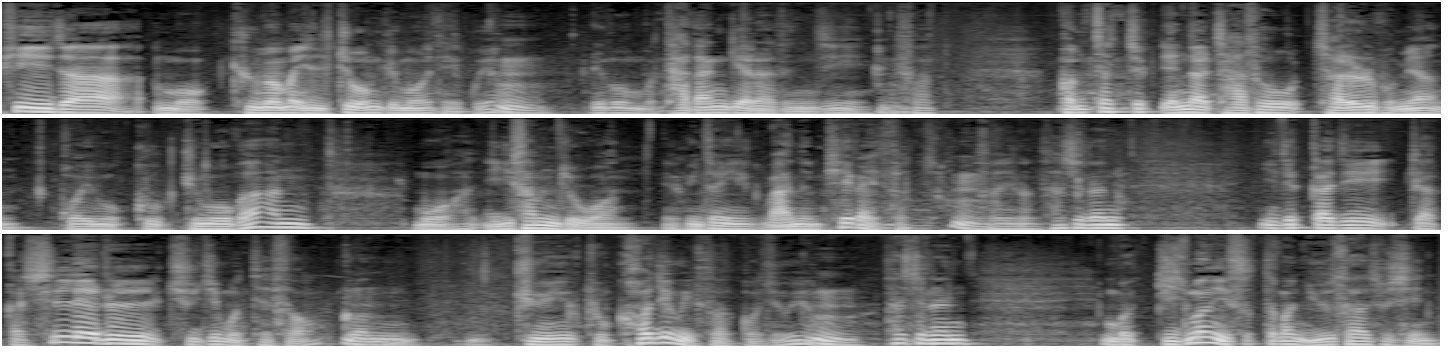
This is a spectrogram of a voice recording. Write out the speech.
피해자 뭐 규모만 1조 원 규모 되고요. 음. 그리고 뭐 다단계라든지 그래서 검찰 측 옛날 자소 자료를 보면 거의 뭐 그 규모가 한뭐 2, 3조 원 굉장히 많은 피해가 있었죠. 음. 그래서 이런 사실은 이제까지 약간 신뢰를 주지 못해서 그런 음. 규모가 좀 커지고 있었거든요. 음. 사실은 뭐 기존에 있었던 건 유사 수신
